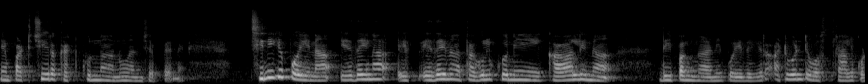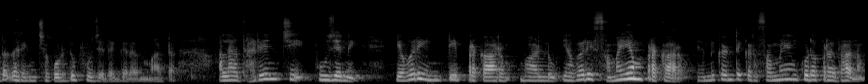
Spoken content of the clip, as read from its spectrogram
నేను పట్టు చీర కట్టుకున్నాను అని చెప్పాను. చినిగిపోయిన ఏదైనా ఏదైనా తగులుకొని కాలిన దీపం కానీ పొయ్యి దగ్గర అటువంటి వస్త్రాలు కూడా ధరించకూడదు పూజ దగ్గర అన్నమాట. అలా ధరించి పూజని ఎవరి ఇంటి ప్రకారం వాళ్ళు ఎవరి సమయం ప్రకారం ఎందుకంటే ఇక్కడ సమయం కూడా ప్రధానం.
